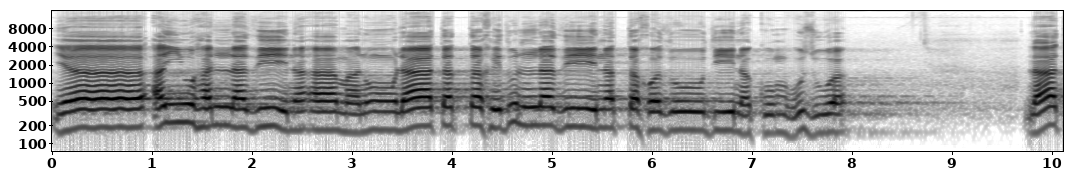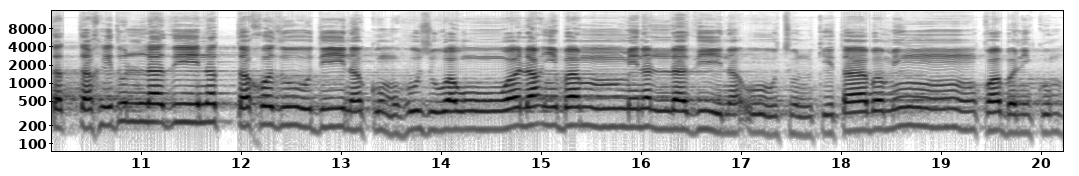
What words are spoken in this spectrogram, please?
يا أيها الذين آمنوا لا تتخذوا الذين اتخذوا دينكم هزوا. لا تتخذوا الذين اتخذوا دينكم هزوا ولعبا من الذين أوتوا الكتاب من قبلكم.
